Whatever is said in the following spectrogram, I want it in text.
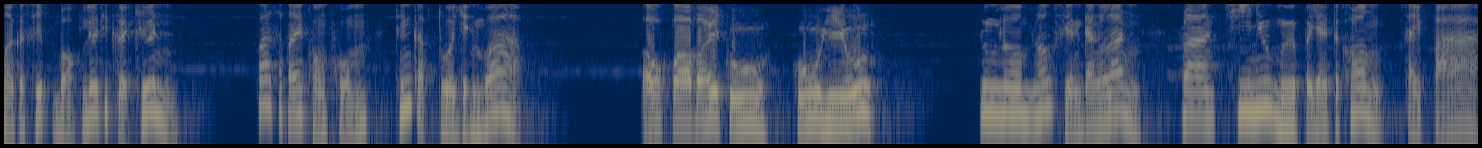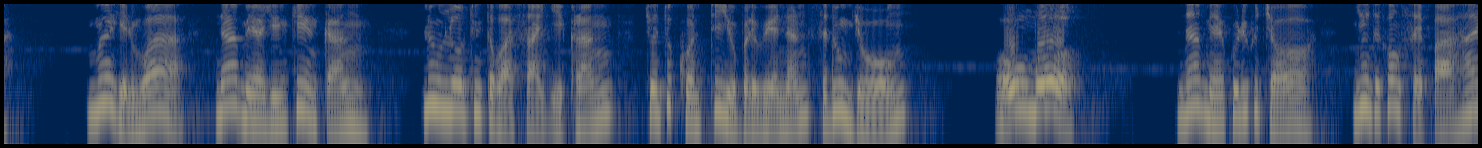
มากระซิบบอกเรื่องที่เกิดขึ้น ป้าสะพ้ายของผมถึงกับตัวเย็นวาบเอาปลามาให้กู กูหิว ลุงโลมร้องเสียงดังลั่น พลางชี้นิ้วมือไปยังตะข้องใส่ปลา เมื่อเห็นว่าหน้าแมวยืนเกี้ยงกัง ลุงโลมจึงตวาดใส่อีกครั้ง จนทุกคนที่อยู่บริเวณนั้นสะดุ้งโหยงเอามา หน้าแมวกุลิกุจอ ยื่นตะข้องใส่ปลาให้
